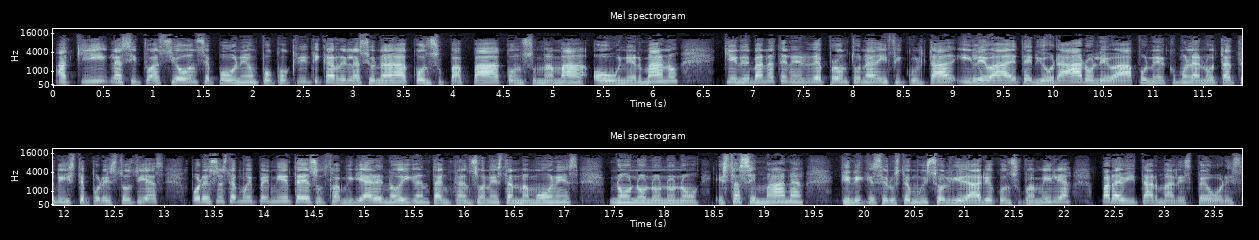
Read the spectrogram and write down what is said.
aquí la situación se pone un poco crítica relacionada con su papá, con su mamá o un hermano quienes van a tener de pronto una dificultad y le va a deteriorar o le va a poner como la nota triste por estos días. Por eso esté muy pendiente de sus familiares, no digan tan canzones, tan mamones. No, no, no, no, no. Esta semana tiene que ser usted muy solidario con su familia para evitar males peores.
